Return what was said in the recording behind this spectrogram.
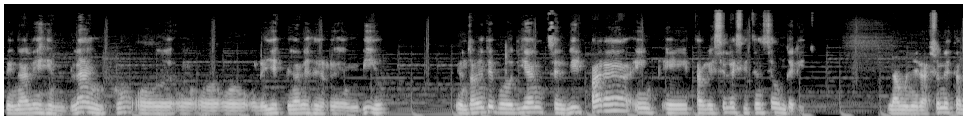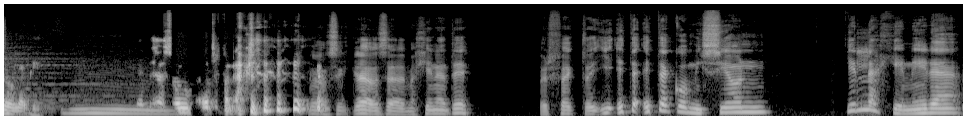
penales en blanco o, leyes penales de reenvío, eventualmente podrían servir para eh, establecer la existencia de un delito, la vulneración de esta normativa. Mm son otras palabras. Sí, claro, o sea, imagínate. Perfecto. ¿Y esta, esta comisión, quién la genera?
